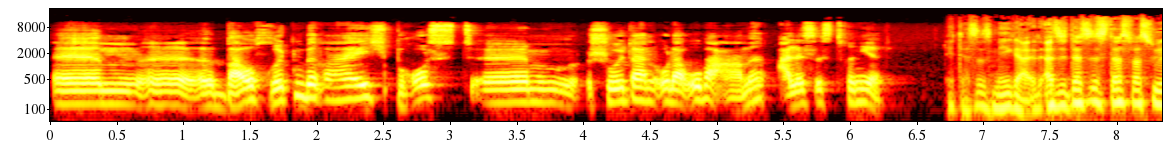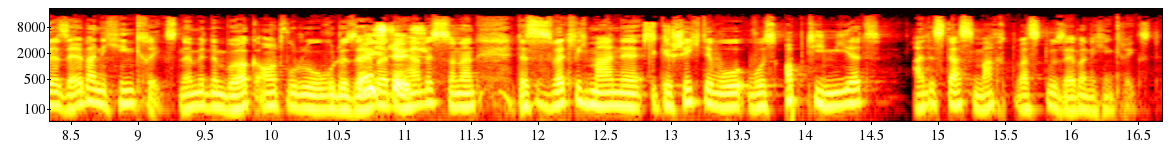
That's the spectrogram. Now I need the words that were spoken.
ähm, äh, Bauch, Rückenbereich, Brust, ähm, Schultern oder Oberarme, alles ist trainiert. Das ist mega. Also das ist das, was du ja selber nicht hinkriegst, ne, mit einem Workout, wo du, wo du selber Richtig. der bist, sondern das ist wirklich mal eine Geschichte, wo, wo es optimiert alles das macht, was du selber nicht hinkriegst.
